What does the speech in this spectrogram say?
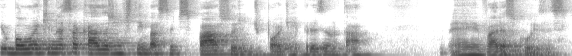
E o bom é que nessa casa a gente tem bastante espaço, a gente pode representar é, várias coisas.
